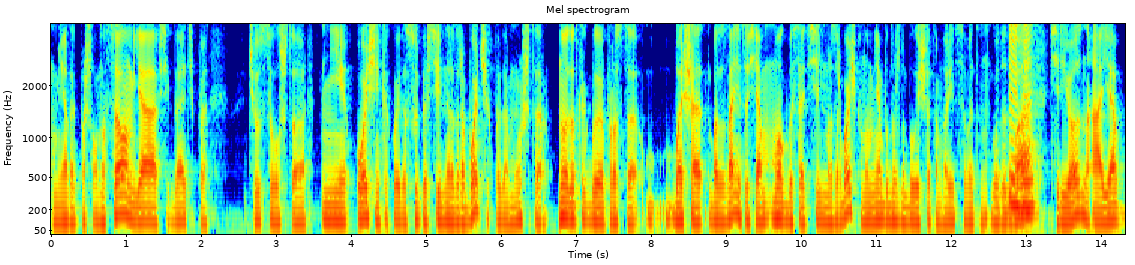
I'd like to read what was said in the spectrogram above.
у меня так пошло. Но в целом я всегда, типа, чувствовал, что не очень какой-то супер сильный разработчик, потому что, ну, тут как бы просто большая база знаний, то есть я мог бы стать сильным разработчиком, но мне бы нужно было еще там вариться в этом года два, mm-hmm. серьезно, а я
